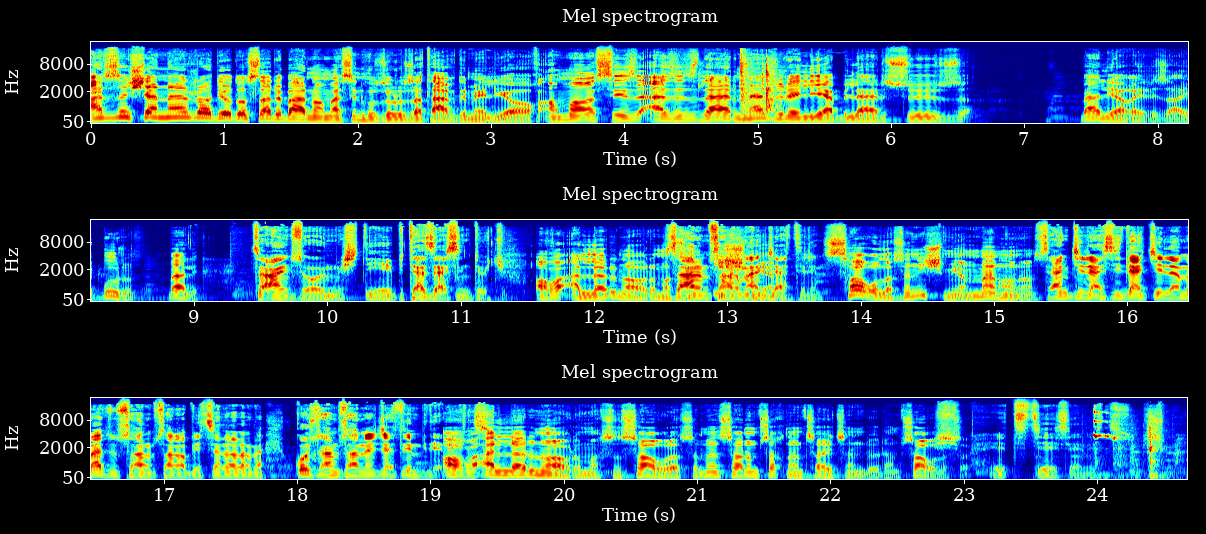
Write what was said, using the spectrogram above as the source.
Əziz eşidənlər, radio dostları bərnaməsini huzurunuza təqdim edirik. Amma siz əzizlər nə cür eləyə bilərsiniz? Bəli, ağay Rizay, buyurun. Bəli. Çayın soymuş deyə bir təzəsini töküm. Ağa əllərin ağrımasın. Sarımsaqla içməyəm. gətirin. Sağ olasın, içməyəm, məmnunam. Sən girəsi də girəmədin sarımsağa beçərələm və qoy sarımsağını gətirin bir də. Ağa əllərin ağrımasın, sağ olasın. Mən sarımsaqla çay içən deyirəm, sağ olasın. Heç deyəsən heç içmə.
